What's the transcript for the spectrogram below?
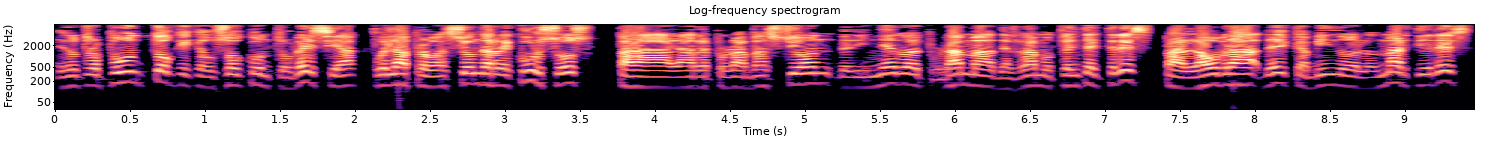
En otro punto que causó controversia fue la aprobación de recursos para la reprogramación de dinero del programa del ramo 33 para la obra del Camino de los Mártires.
